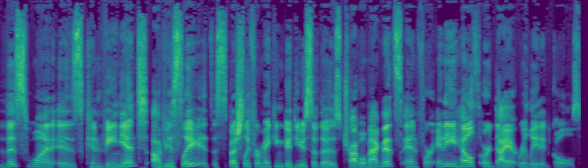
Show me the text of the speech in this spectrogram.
This one is convenient, obviously, it's especially for making good use of those travel magnets and for any health or diet related goals.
